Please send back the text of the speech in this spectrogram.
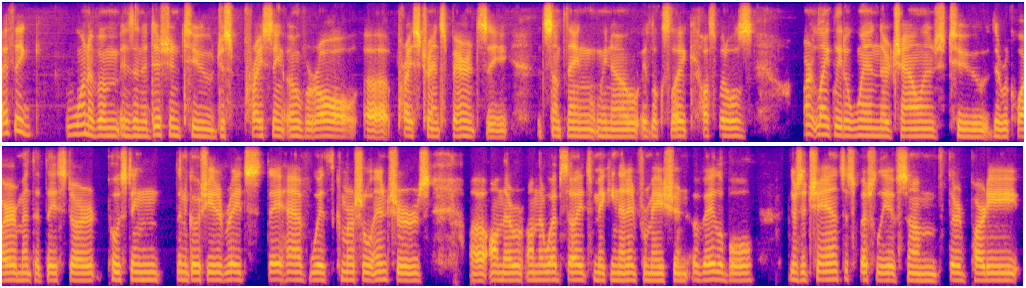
I think one of them is in addition to just pricing overall, uh, price transparency. It's something we know it looks like hospitals aren't likely to win their challenge to the requirement that they start posting the negotiated rates they have with commercial insurers uh, on their on their websites, making that information available there's a chance, especially if some third party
